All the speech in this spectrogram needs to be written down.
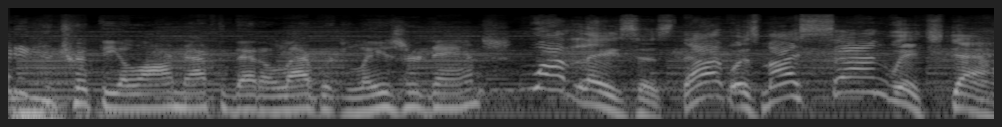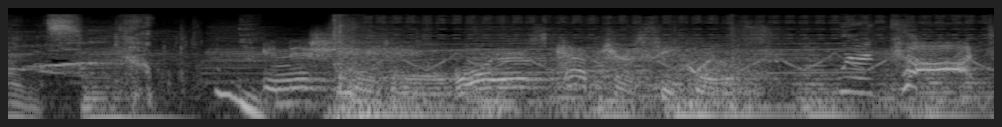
Why did you trip the alarm after that elaborate laser dance? What lasers? That was my sandwich dance. Initiating Warner's capture sequence. We're caught!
